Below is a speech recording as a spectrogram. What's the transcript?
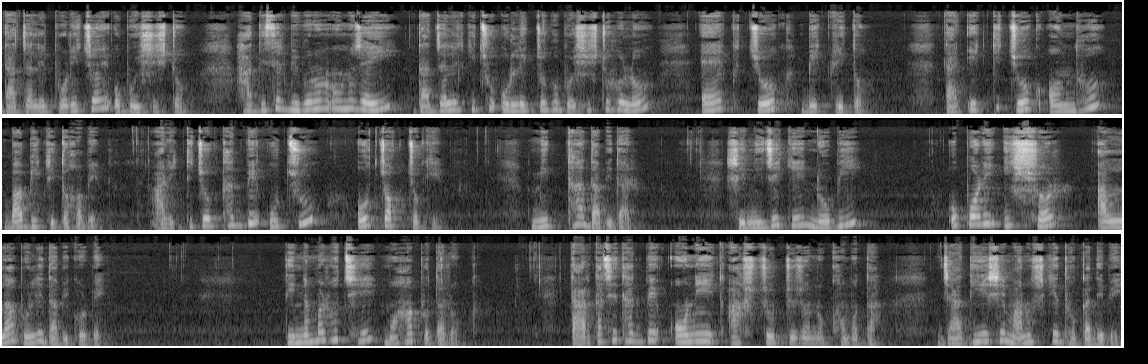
দাজ্জালের পরিচয় ও বৈশিষ্ট্য। হাদিসের বিবরণ অনুযায়ী, দাজ্জালের কিছু উল্লেখযোগ্য বৈশিষ্ট্য হল, এক, চোখ বিকৃত। তার একটি চোখ অন্ধ বা বিকৃত হবে। আরেকটি চোখ থাকবে উঁচু ও চকচকে। মিথ্যা দাবিদার। সে নিজেকে নবী ও পরে ঈশ্বর, আল্লাহ বলে দাবি করবে। তিন নম্বর হচ্ছে মহাপ্রতারক। তার কাছে থাকবে অনেক আশ্চর্যজনক ক্ষমতা, যা দিয়ে সে মানুষকে ধোকা দেবে।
